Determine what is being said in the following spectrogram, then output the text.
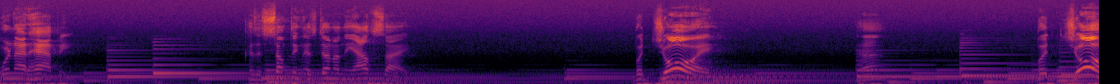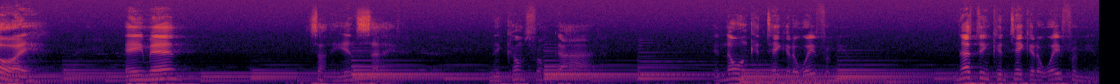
we're not happy. Because it's something that's done on the outside. But joy, huh? But joy, amen, it's on the inside. And it comes from God. And no one can take it away from you. Nothing can take it away from you.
